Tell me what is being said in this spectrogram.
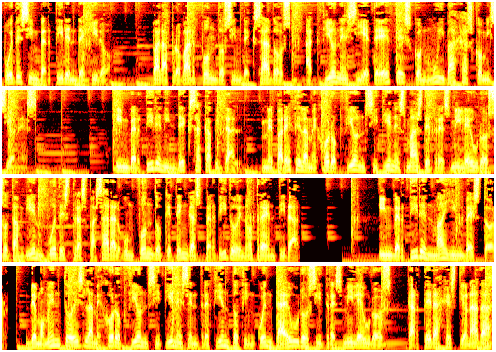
Puedes invertir en De Giro, para probar fondos indexados, acciones y ETFs con muy bajas comisiones. Invertir en Indexa Capital, me parece la mejor opción si tienes más de 3.000 euros o también puedes traspasar algún fondo que tengas perdido en otra entidad. Invertir en My Investor, de momento es la mejor opción si tienes entre 150 euros y 3.000 euros, cartera gestionada,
